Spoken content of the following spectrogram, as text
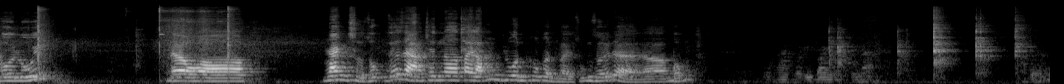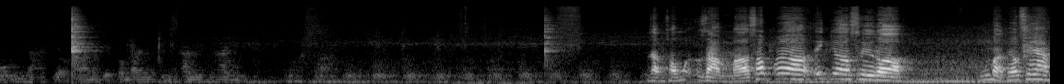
đồi núi. Đều uh, nhanh sử dụng dễ dàng trên uh, tay lắm luôn không cần phải xuống dưới để uh, bấm. Giảm sóng giảm uh, sóc uh, XCR nhưng mà theo xe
